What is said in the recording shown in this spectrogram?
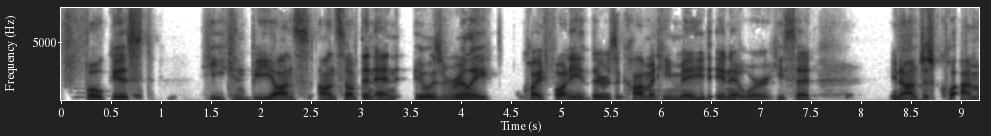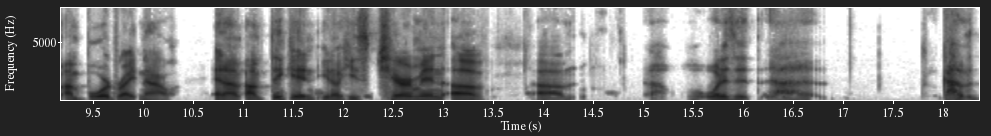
focused he can be on on something and it was really quite funny there was a comment he made in it where he said you know i'm just i'm i'm bored right now and I'm, I'm thinking, you know, he's chairman of, um, what is it? Uh, God,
